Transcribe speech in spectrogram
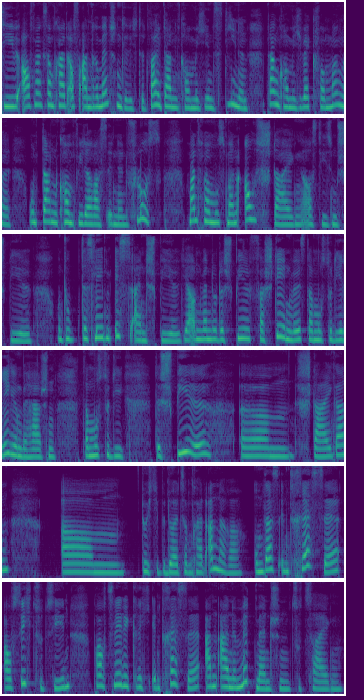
die Aufmerksamkeit auf andere Menschen gerichtet, weil dann komme ich ins Dienen, dann komme ich weg vom Mangel und dann kommt wieder was in den Fluss. Manchmal muss man aussteigen aus diesem Spiel und du, das Leben ist ein Spiel, ja, und wenn du das Spiel verstehen willst, dann musst du die Regeln beherrschen, dann musst du die, das Spiel ähm, steigern ähm, durch die Bedeutsamkeit anderer. Um das Interesse auf sich zu ziehen, braucht es lediglich Interesse an einem Mitmenschen zu zeigen.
